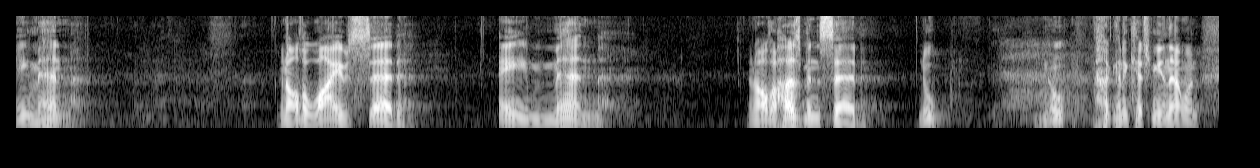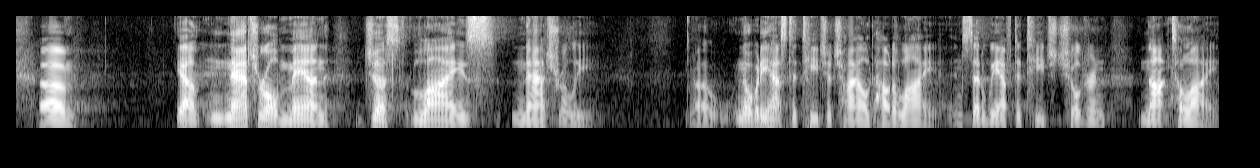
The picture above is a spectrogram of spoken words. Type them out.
Amen. And all the wives said, Amen. And all the husbands said, Nope, nope, not going to catch me in that one. Um, yeah, natural man just lies naturally. Uh, nobody has to teach a child how to lie. Instead, we have to teach children not to lie.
